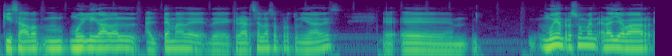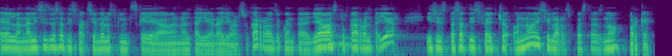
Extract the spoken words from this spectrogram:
quizá muy ligado al, tema de, crearse las oportunidades. Eh, em, muy en resumen, era llevar el análisis de satisfacción de los clientes que llegaban al taller a llevar su carro. Haz de cuenta, llevas tu carro al taller y si está satisfecho o no, y si la respuesta es no, ¿por qué?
